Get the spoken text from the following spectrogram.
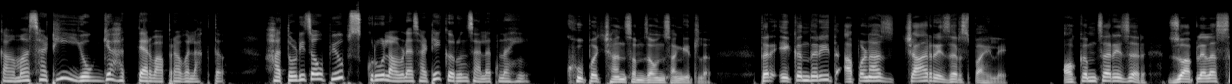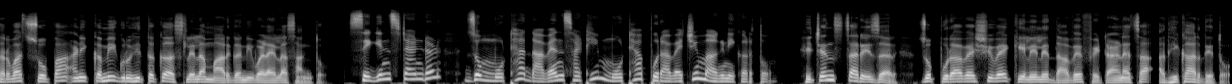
कामासाठी योग्य हत्यार वापरावं लागतं. हातोडीचा उपयोग स्क्रू लावण्यासाठी करून चालत नाही. खूपच छान समजावून सांगितलं. तर एकंदरीत आपण आज चार रेझर्स पाहिले. ऑकमचा रेझर जो आपल्याला सर्वात सोपा आणि कमी गृहितकं असलेला मार्ग निवडायला सांगतो. सेगिन स्टँडर्ड जो मोठ्या दाव्यांसाठी मोठ्या पुराव्याची मागणी करतो. हिचेन्सचा रेझर जो पुराव्याशिवाय केलेले दावे फेटाळण्याचा अधिकार देतो.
